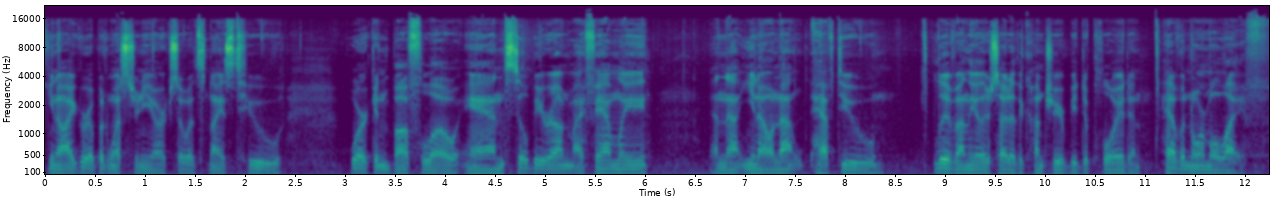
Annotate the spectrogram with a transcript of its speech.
you know, I grew up in Western New York, so it's nice to work in Buffalo and still be around my family and not, you know, not have to live on the other side of the country or be deployed and have a normal life.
